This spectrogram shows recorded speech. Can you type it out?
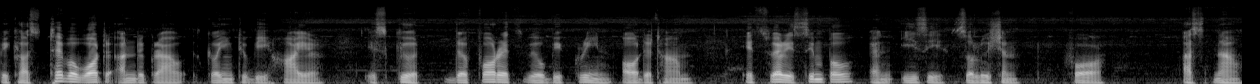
because table water underground is going to be higher. It's good. The forest will be green all the time. It's very simple and easy solution for us now.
